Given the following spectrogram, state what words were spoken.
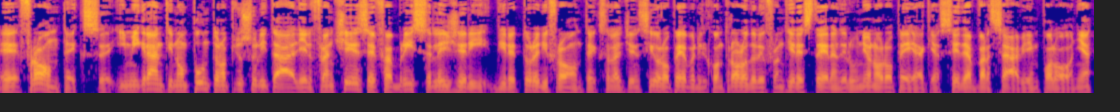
eh, Frontex, i migranti non puntano più sull'Italia. Il francese Fabrice Leggeri, direttore di Frontex, l'Agenzia europea per il controllo delle frontiere esterne dell'Unione europea, che ha sede a Varsavia, in Polonia,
